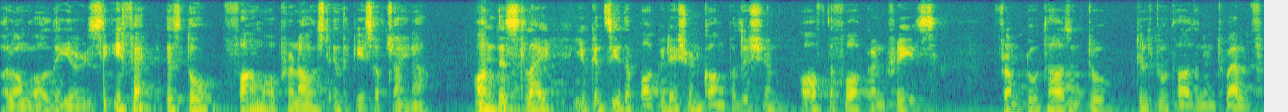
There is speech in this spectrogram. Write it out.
along all the years. The effect is though far more pronounced in the case of China. On this slide, you can see the population composition of the four countries from 2002 till 2012.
